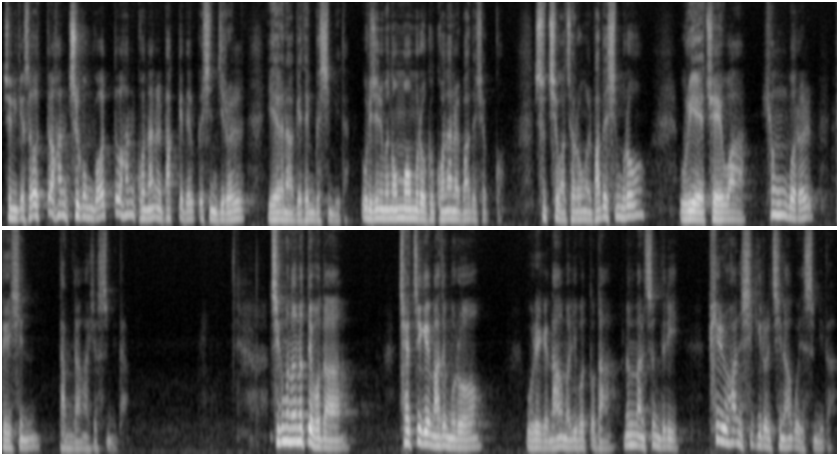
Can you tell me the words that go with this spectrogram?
주님께서 어떠한 죽음과 어떠한 고난을 받게 될 것인지를 예언하게 된 것입니다. 우리 주님은 온몸으로 그 고난을 받으셨고 수치와 조롱을 받으심으로 우리의 죄와 형벌을 대신 담당하셨습니다. 지금은 어느 때보다 채찍에 맞음으로 우리에게 나음을 입었도다는 말씀들이 필요한 시기를 지나고 있습니다.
